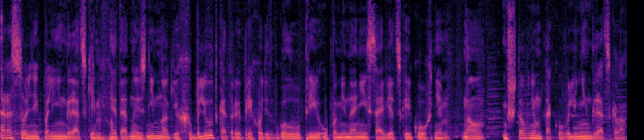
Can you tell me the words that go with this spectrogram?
Рассольник по-ленинградски – это одно из немногих блюд, которые приходят в голову при упоминании советской кухни. Но что в нем такого ленинградского?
